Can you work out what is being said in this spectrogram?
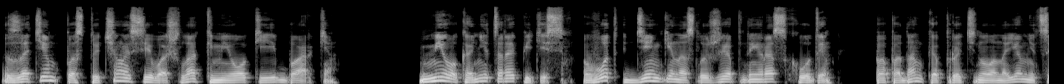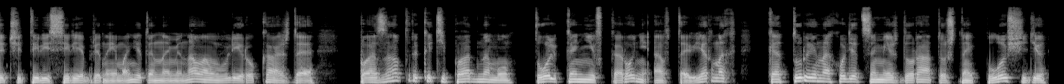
затем постучалась и вошла к Миоке и Барке. «Миока, не торопитесь. Вот деньги на служебные расходы». Попаданка протянула наемнице четыре серебряные монеты номиналом в лиру каждая. «Позавтракайте по одному, только не в Короне, а в тавернах, которые находятся между Ратушной площадью,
